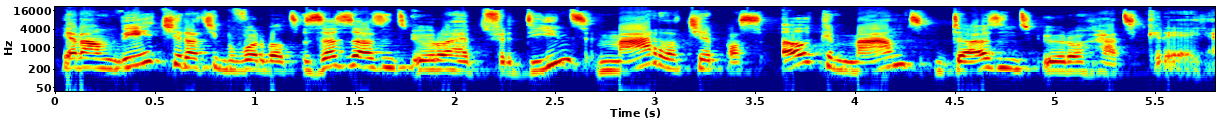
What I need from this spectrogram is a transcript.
ja, dan weet je dat je bijvoorbeeld 6000 euro hebt verdiend, maar dat je pas elke maand 1000 euro gaat krijgen.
